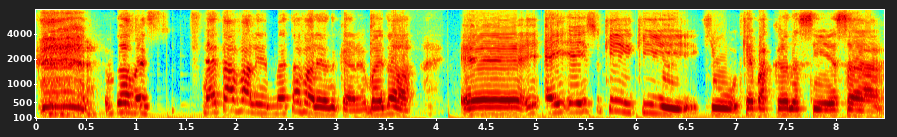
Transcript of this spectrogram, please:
Não, mas, mas tá valendo, mas tá valendo, cara. Mas, ó, é, é, é isso que, que, que, o- que é bacana, assim, essa,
